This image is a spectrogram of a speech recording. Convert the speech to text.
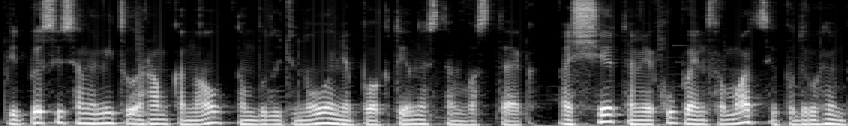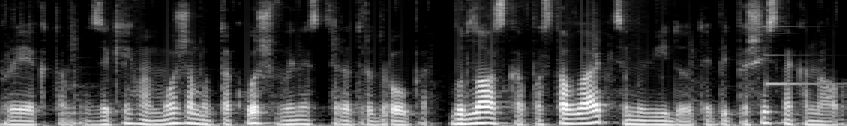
Підписуйся на мій телеграм-канал, там будуть оновлення по активностям в Aztec. А ще там є купа інформації по другим проєктам, з яких ми можемо також винести ретродропи. Будь ласка, постав лайк цьому відео та підпишись на канал.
